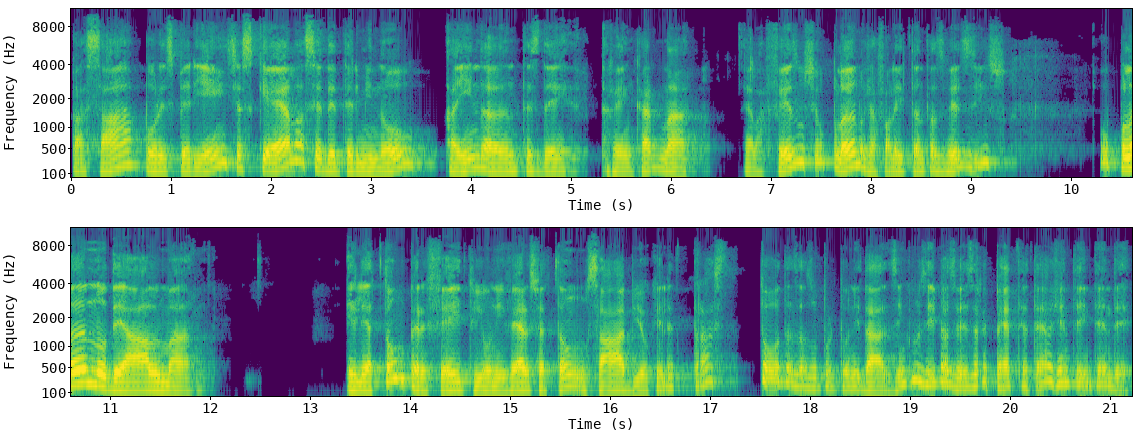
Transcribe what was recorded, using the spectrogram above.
passar por experiências que ela se determinou ainda antes de reencarnar. Ela fez o seu plano, já falei tantas vezes isso. O plano de alma ele é tão perfeito e o universo é tão sábio que ele traz todas as oportunidades, inclusive às vezes repete até a gente entender.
